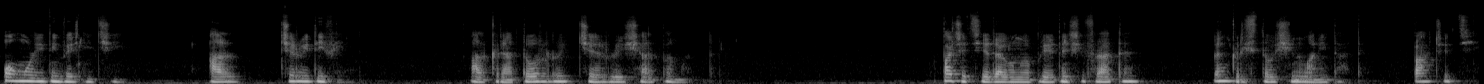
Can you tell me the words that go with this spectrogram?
omului din veșnicii, al celui divin, al Creatorului cerului și al pământului. Pace ție, dragul meu prieten și frate, în Hristos și în umanitate. Pace ție!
